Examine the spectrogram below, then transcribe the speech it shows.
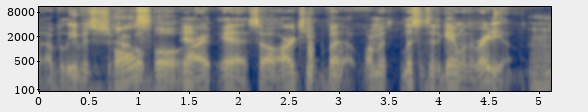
now I believe is a Chicago Bulls? Bull, Yeah. right? Yeah. So Archie, but I'm listening to the game on the radio, Mm-hmm.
